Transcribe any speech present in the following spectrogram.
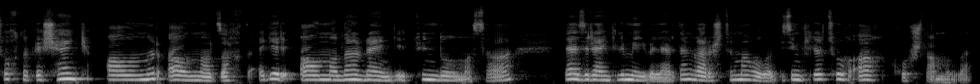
Çox da qəşəng alınır, alınacaqdır. Əgər almadan rəngi tünd olmasa, bəzi rəngli meyvələrdən qarışdırmaq olar. Bizimkilər çox ağ xoşlamırlar.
